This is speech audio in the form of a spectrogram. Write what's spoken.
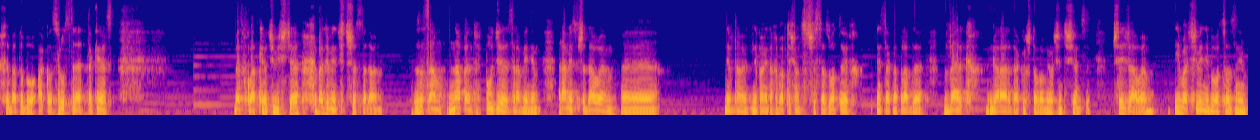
chyba to było Akos Lustre, tak jest. Bez wkładki oczywiście. Chyba 9300 dałem. Za sam napęd w budzie z ramieniem. Ramię sprzedałem, e, nie, nie pamiętam, chyba w 1300 zł, więc tak naprawdę werk Gararda kosztował mnie 8000. Przyjrzałem i właściwie nie było co z nim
